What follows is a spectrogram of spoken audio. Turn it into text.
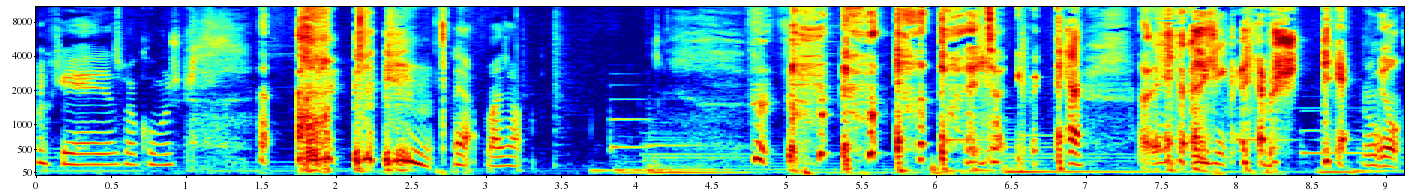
Okay, das war komisch. ja, weiter. Alter, ich bin. Ich kann sterben, Junge.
